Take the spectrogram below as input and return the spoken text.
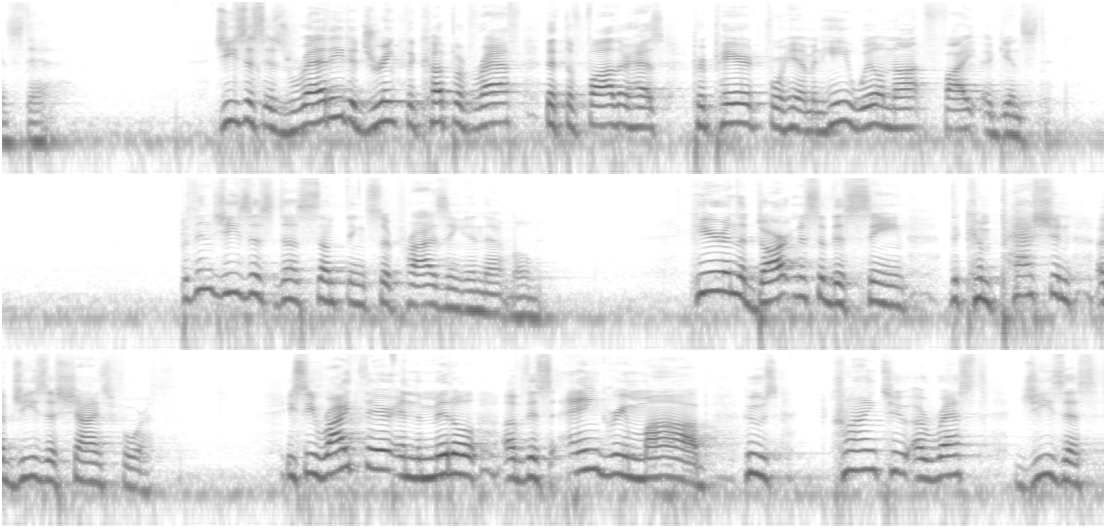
instead. Jesus is ready to drink the cup of wrath that the Father has prepared for him, and he will not fight against it. But then Jesus does something surprising in that moment. Here in the darkness of this scene, the compassion of Jesus shines forth. You see, right there in the middle of this angry mob who's trying to arrest Jesus,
